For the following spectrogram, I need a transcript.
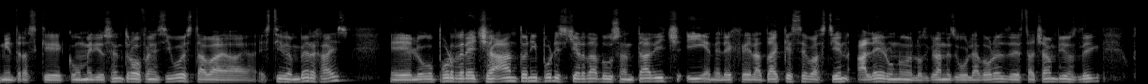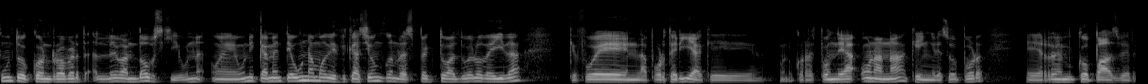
mientras que como mediocentro ofensivo estaba Steven Berghuis, eh, luego por derecha Anthony, por izquierda Dusan Tadic y en el eje del ataque Sebastián Aller, uno de los grandes goleadores de esta Champions League, junto con Robert Lewandowski. Eh, únicamente una modificación con respecto al duelo de ida, que fue en la portería, que corresponde a Onana, que ingresó por eh, Remco Pasver.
